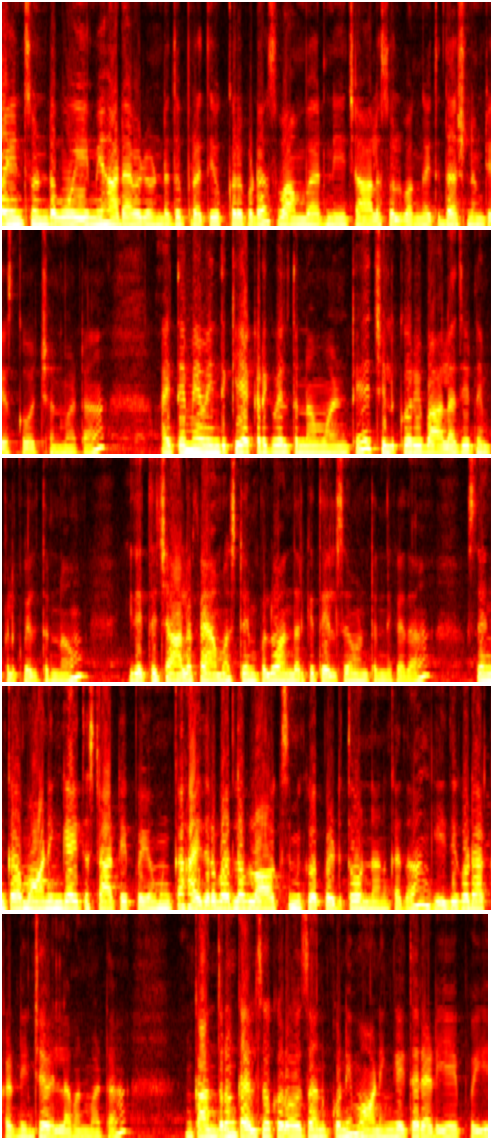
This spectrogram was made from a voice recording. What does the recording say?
లైన్స్ ఉండవు ఏమీ హడావిడి ఉండదు. ప్రతి ఒక్కరు కూడా స్వామివారిని చాలా సులభంగా అయితే దర్శనం చేసుకోవచ్చు అనమాట అయితే మేము ఇందుకు ఎక్కడికి వెళ్తున్నాము అంటే చిలుకూరి బాలాజీ టెంపుల్కి వెళ్తున్నాం. ఇదైతే చాలా ఫేమస్ టెంపుల్ అందరికీ తెలిసే ఉంటుంది కదా. సో ఇంకా మార్నింగే అయితే స్టార్ట్ అయిపోయాం. ఇంకా హైదరాబాద్లో వ్లాగ్స్ మీకు పెడుతూ ఉన్నాను కదా ఇది కూడా అక్కడి నుంచే వెళ్ళామన్నమాట. ఇంకా అందరం కలిసి ఒక రోజు అనుకుని మార్నింగ్ అయితే రెడీ అయిపోయి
